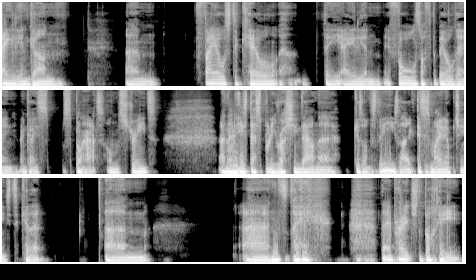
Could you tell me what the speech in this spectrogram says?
alien gun. Um, fails to kill the alien. It falls off the building and goes splat on the street. And then he's desperately rushing down there because obviously he's like, "This is my only opportunity to kill it." Um, and they they approach the body.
